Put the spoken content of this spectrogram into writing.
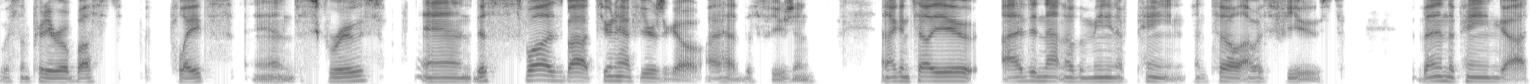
with some pretty robust plates and screws. And this was about two and a half years ago. I had this fusion, and I can tell you, I did not know the meaning of pain until I was fused. Then the pain got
